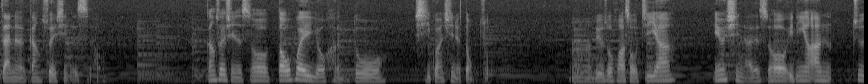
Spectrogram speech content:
在那刚睡醒的时候。刚睡醒的时候，都会有很多习惯性的动作。嗯，比如说滑手机啊，因为醒来的时候一定要按。就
